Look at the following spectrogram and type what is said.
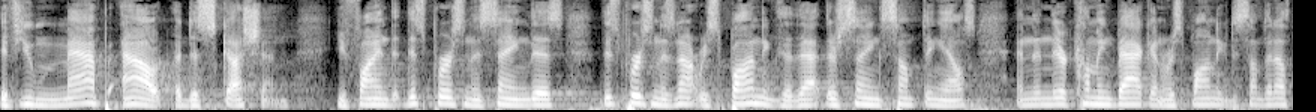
if you map out a discussion, you find that this person is saying this, this person is not responding to that, they're saying something else, and then they're coming back and responding to something else.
